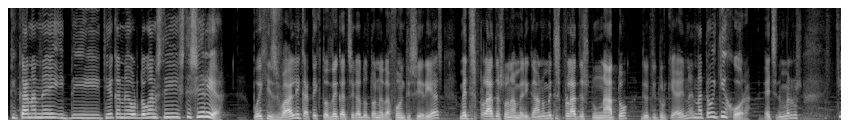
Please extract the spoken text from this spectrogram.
τι, κάνανε, τι, τι έκανε ο Ορντογάν στη, στη Συρία που έχει βάλει, κατέχει το 10% των εδαφών της Συρίας, με τις πλάτες των Αμερικάνων, με τις πλάτες του ΝΑΤΟ, διότι η Τουρκία είναι νατοική χώρα. Έτσι, είναι μέλος και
